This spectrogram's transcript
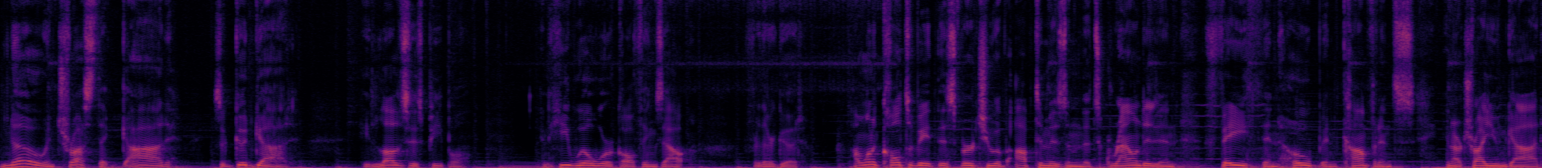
Know and trust that God is a good God. He loves his people, and he will work all things out for their good. I want to cultivate this virtue of optimism that's grounded in faith and hope and confidence in our triune God,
